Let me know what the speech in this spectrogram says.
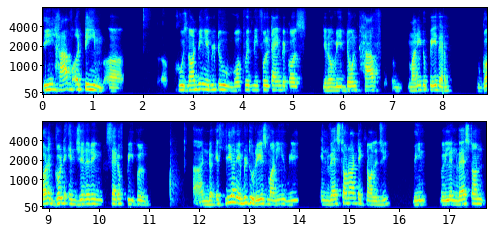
We have a team uh, who's not being able to work with me full time because you know we don't have money to pay them We've got a good engineering set of people and if we are able to raise money we invest on our technology we will invest on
